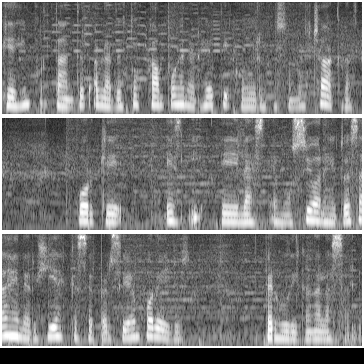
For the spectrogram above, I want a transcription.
que es importante hablar de estos campos energéticos, de los que son los chakras, porque es, eh, las emociones y todas esas energías que se perciben por ellos perjudican a la salud.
